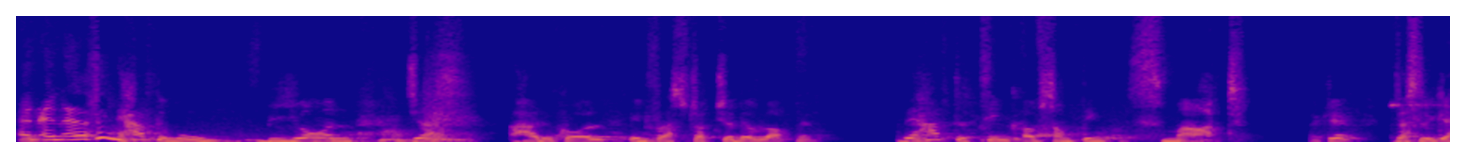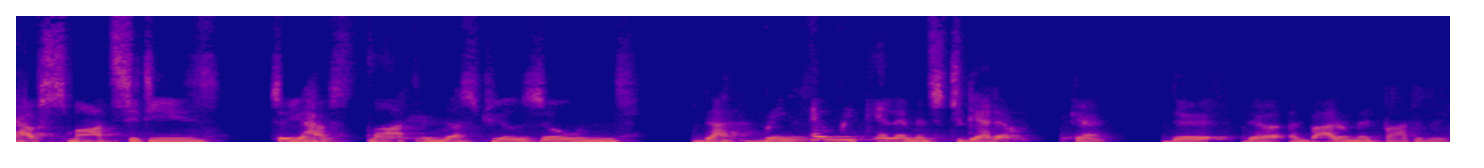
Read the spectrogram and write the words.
And, and I think they have to move beyond just how to call infrastructure development. They have to think of something smart. Okay? Just like you have smart cities, so you have smart industrial zones that bring every element together. Okay? The, the environment part of it,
